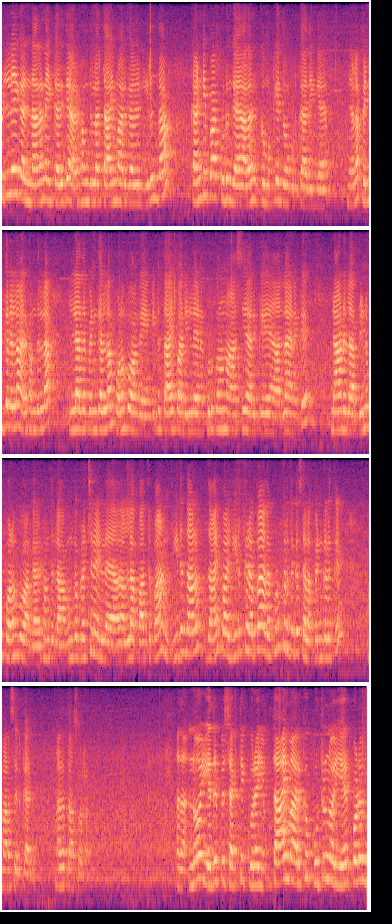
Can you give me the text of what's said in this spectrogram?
பிள்ளைகள் நலனை கருதி அலமதுல்லா தாய்மார்கள் இருந்தால் கண்டிப்பாக கொடுங்க. அழகுக்கு முக்கியத்துவம் கொடுக்காதீங்க. இதெல்லாம் பெண்கள் எல்லாம் அலமதுல்லா இல்லாத பெண்கள்லாம் புலம்புவாங்க. என்கிட்ட தாய்ப்பால் இல்லை எனக்கு கொடுக்கணும்னு ஆசையாக இருக்குது அதெல்லாம் எனக்கு நாடில் அப்படின்னு புலம்புவாங்க. அலமதுல்லா அவங்க பிரச்சனை இல்லை. அதெல்லாம் பார்த்துப்பான். இருந்தாலும் தாய்ப்பால் இருக்கிறப்ப அதை கொடுக்கறதுக்கு சில பெண்களுக்கு மனசு இருக்காது. அதை தான் சொல்கிறேன் அதான். நோய் எதிர்ப்பு சக்தி குறையும். தாய்மாருக்கு புற்றுநோய் ஏற்படும்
